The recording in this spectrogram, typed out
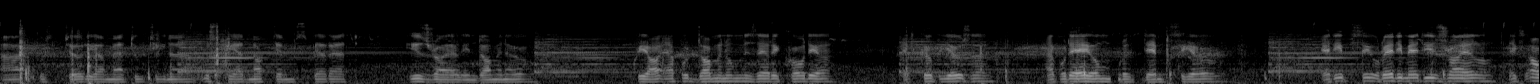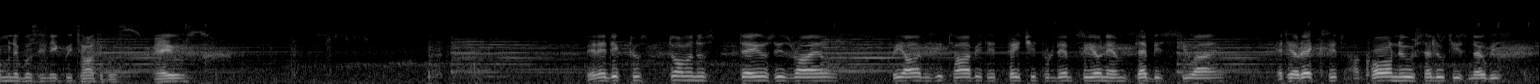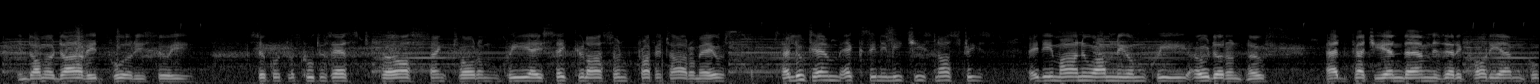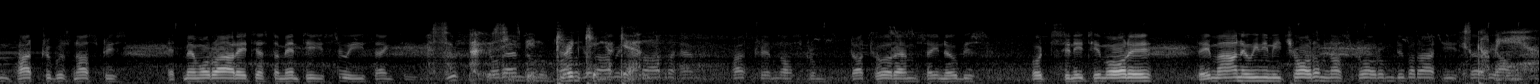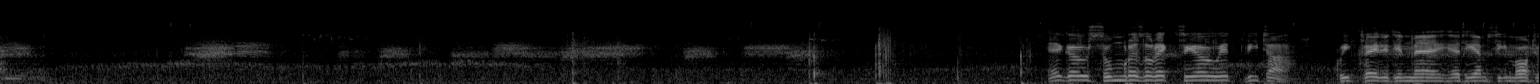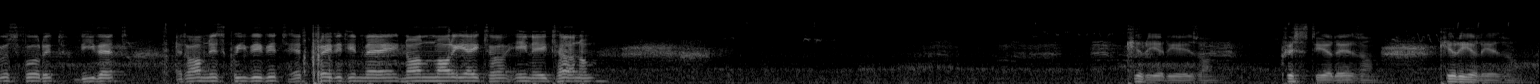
A custodia matutina usque ad noctem sperat, Israel in domino, quia apud dominum misericordia, et copiosa apud eum redemptio, et ipsi redimet Israel ex omnibus iniquitatibus eus. Benedictus Dominus Deus Israel, quia visitavit et fecit redemptionem plebis suae, et erexit a cornu salutis nobis in domo David puri sui, sicut locutus est per os sanctorum qui e saecula sunt prophetarum eus, salutem ex inimicis nostris, Edi manu omnium qui oderant nos, ad faciendam misericordiam cum patribus nostris, et memorare testamenti sui sancti. Suppose he's been drinking again. Abraham, Patrem nostrum, datorem se nobis, ut sine timore, de manu inimiciorum nostrorum liberati He's coming here. Ego sum resurrectio et vita, qui credit in me, etiam si mortuus furit, vivet, et omnis qui vivit et credit in me, non morietur in aeternum. Kyrie eleison, Christi eleison, Kyrie eleison.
